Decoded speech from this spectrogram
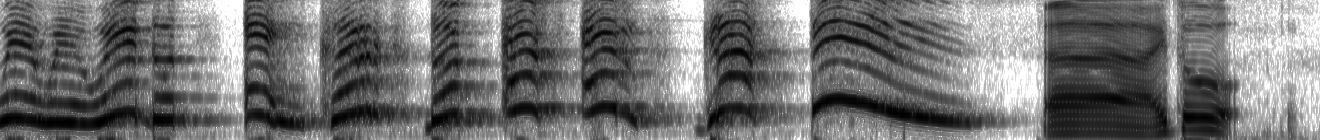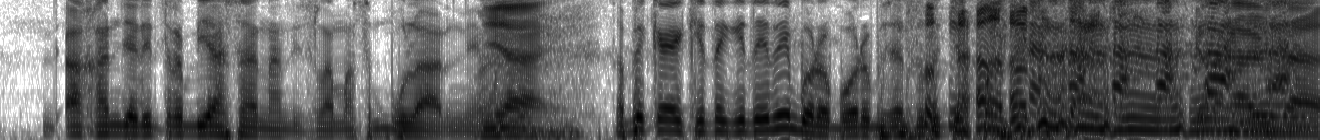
Www.anchor.fm gratis. Eh, itu akan jadi terbiasa nanti selama sebulan ya. Iya. Tapi kayak kita-kita ini boro-boro bisa turun cepat. Kita nggak bisa.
